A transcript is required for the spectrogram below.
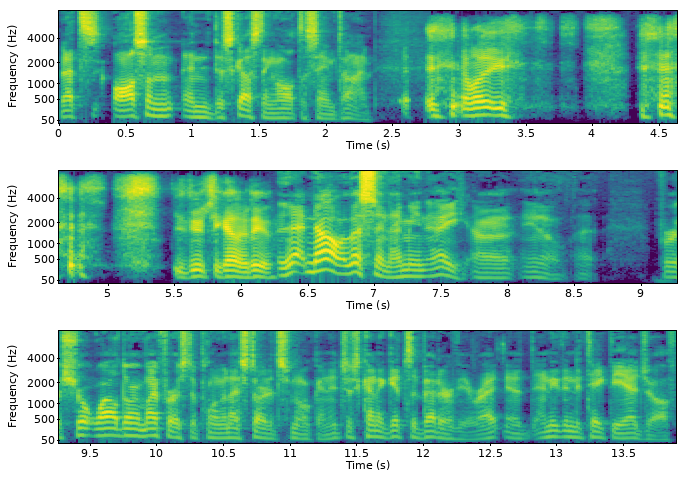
That's awesome and disgusting all at the same time. well, you, you, do what you got to do. Yeah, no, listen. I mean, hey, uh, you know, uh, for a short while during my first deployment, I started smoking. It just kind of gets the better of you, right? Anything to take the edge off,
